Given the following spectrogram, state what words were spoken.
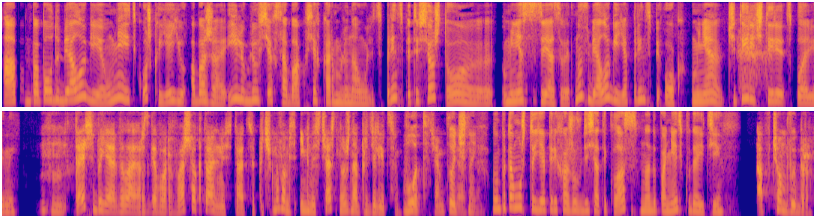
А по поводу биологии, у меня есть кошка, я ее обожаю. И люблю всех собак, всех кормлю на улице. В принципе, это все, что меня связывает. Ну, в биологии я, в принципе, ок. У меня 4-4 с половиной. Дальше бы я вела разговор в вашу актуальную ситуацию. Почему вам именно сейчас нужно определиться? Вот, чем точно. Связано? Ну, потому что я перехожу в 10 класс, надо понять, куда идти. А в чем выбор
